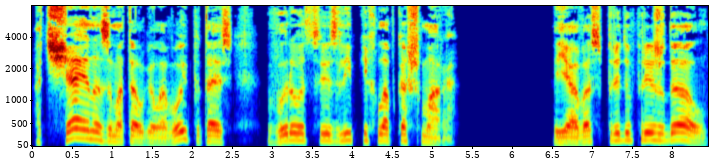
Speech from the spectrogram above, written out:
отчаянно замотал головой, пытаясь вырваться из липких лап кошмара. «Я вас предупреждал».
